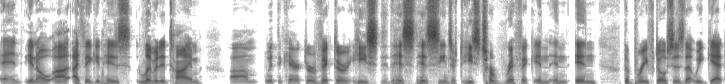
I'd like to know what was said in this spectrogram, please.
and you know, uh, I think in his limited time um, with the character of Victor, he's his his scenes are he's terrific in in in the brief doses that we get.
